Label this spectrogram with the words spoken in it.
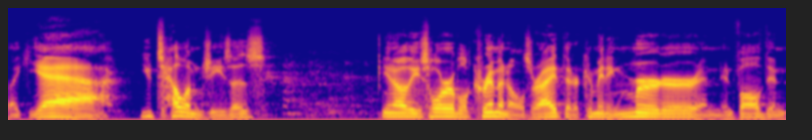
Like, yeah, you tell them, Jesus. You know, these horrible criminals, right, that are committing murder and involved in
